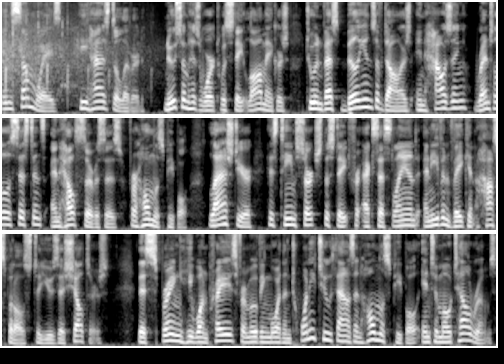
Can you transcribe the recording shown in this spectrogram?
In some ways, he has delivered. Newsom has worked with state lawmakers to invest billions of dollars in housing, rental assistance, and health services for homeless people. Last year, his team searched the state for excess land and even vacant hospitals to use as shelters. This spring, he won praise for moving more than 22,000 homeless people into motel rooms,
